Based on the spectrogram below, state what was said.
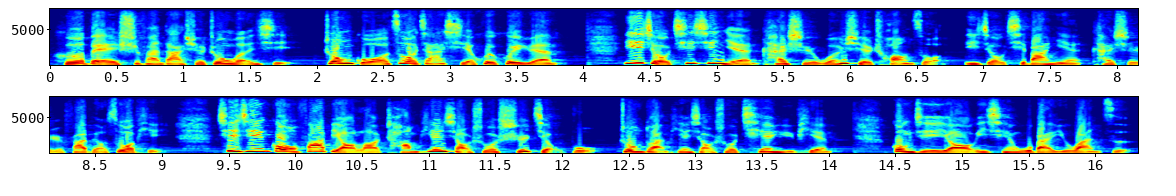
河北师范大学中文系。中国作家协会会员，一九七七年开始文学创作，一九七八年开始发表作品，迄今共发表了长篇小说十九部，中短篇小说千余篇，共计有一千五百余万字。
